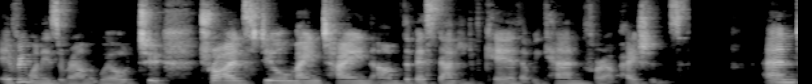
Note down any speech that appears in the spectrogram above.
everyone is around the world, to try and still maintain um, the best standard of care that we can for our patients. And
